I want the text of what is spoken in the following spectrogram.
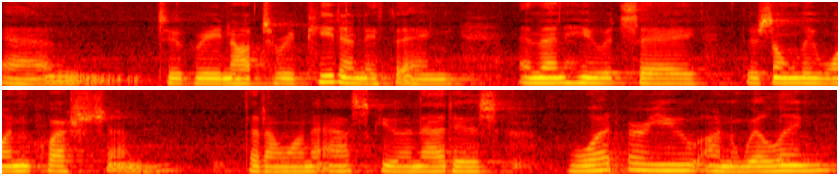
and to agree not to repeat anything. And then he would say, There's only one question that I want to ask you, and that is, what are you unwilling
